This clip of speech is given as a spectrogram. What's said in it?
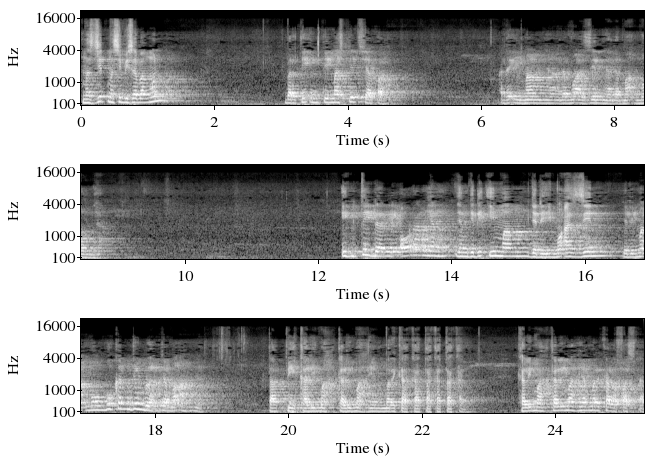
masjid masih bisa bangun Berarti inti masjid siapa? Ada imamnya, ada muazzinnya, ada makmumnya. Inti dari orang yang yang jadi imam, jadi muazzin, jadi makmum bukan jumlah jamaahnya. Tapi kalimah-kalimah yang mereka kata-katakan. Kalimah-kalimah yang mereka lafazkan.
